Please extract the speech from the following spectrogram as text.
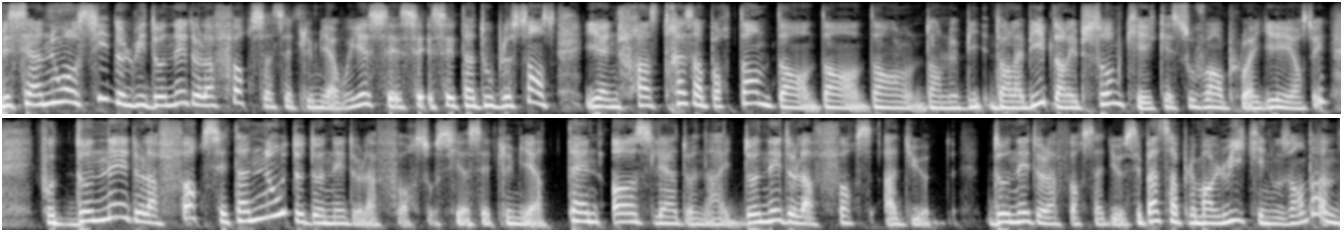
mais c'est à nous aussi de lui donner de la force à cette lumière. Vous voyez, c'est à double sens. Il y a une phrase très importante dans, dans, dans, dans, le, dans la Bible, dans les psaumes, qui est, qui est souvent employée. ensuite, il faut donner de la force. C'est à nous de donner de la force aussi à cette lumière. Ten os le Adonai. Donner de la force à Dieu. Donner de la force à Dieu. C'est pas simplement lui qui nous en donne.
